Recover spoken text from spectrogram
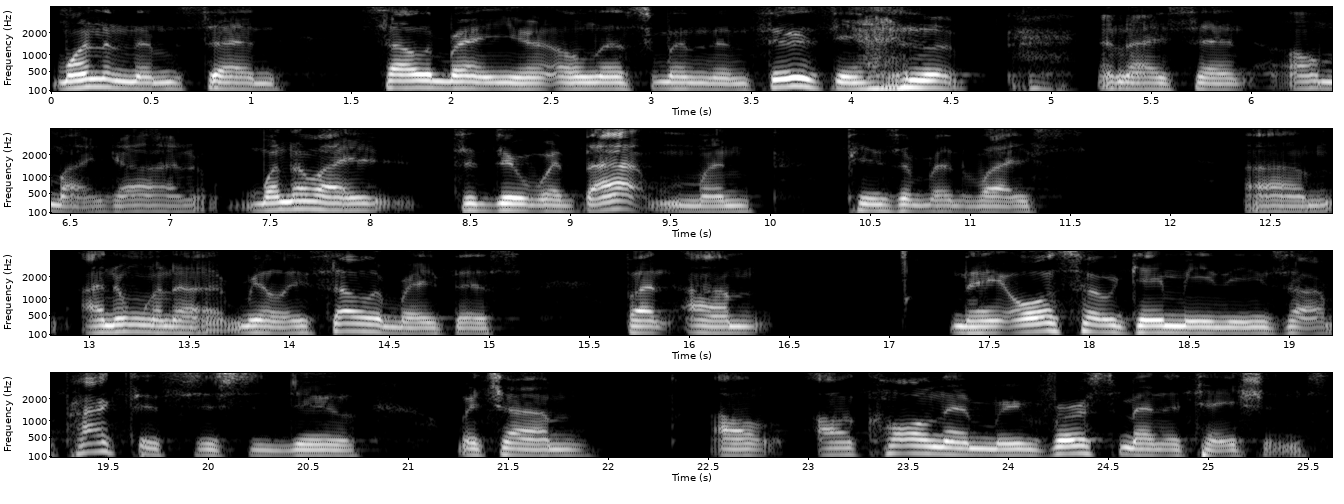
one of them said, celebrate your illness with enthusiasm. And I said, oh my God, what am I to do with that one piece of advice? Um, I don't want to really celebrate this, but um, they also gave me these uh, practices to do, which um, I'll I'll call them reverse meditations,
